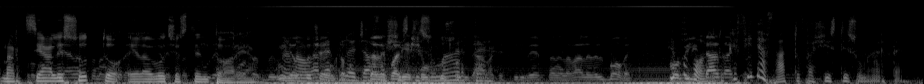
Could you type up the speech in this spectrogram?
marziale sotto e la voce stentorea. No, no, vabbè, quello è già dalle quali fascisti su Marte. lava che si riversa nella valle del Bove. A proposito, che fine ha fatto fascisti su Marte?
